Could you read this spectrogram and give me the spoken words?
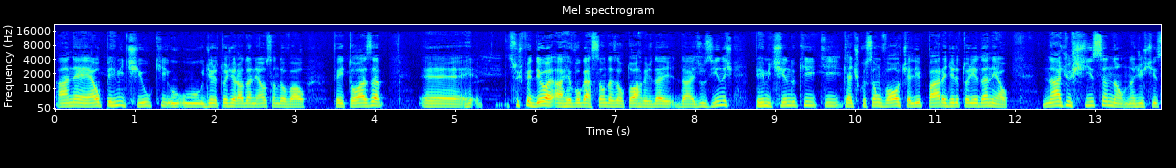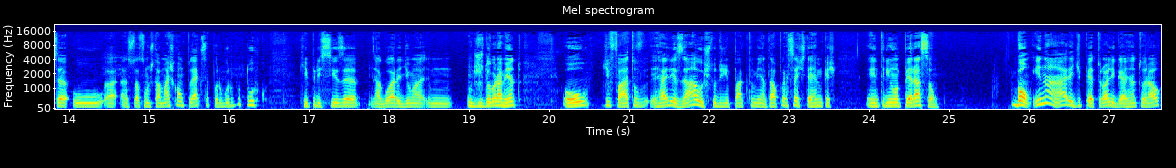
a ANEEL permitiu que o, o diretor-geral da ANEEL, Sandoval Feitosa, é, suspendeu a, a, revogação das outorgas das, das usinas, permitindo que, que, que, a discussão volte ali para a diretoria da ANEL. Na justiça, não. Na justiça, o, a, a, situação está mais complexa para o grupo turco, que precisa agora de uma, um, um desdobramento ou, de fato, realizar o estudo de impacto ambiental para essas térmicas entrem em operação. Bom, e na área de petróleo e gás natural,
